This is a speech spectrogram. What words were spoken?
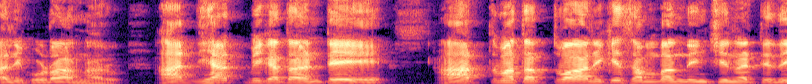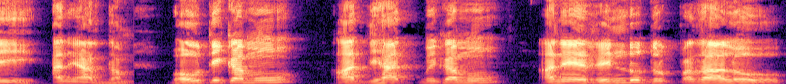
అని కూడా అన్నారు. ఆధ్యాత్మికత అంటే ఆత్మతత్వానికి సంబంధించినటిది అని అర్థం. భౌతికము ఆధ్యాత్మికము అనే రెండు దృక్పథాలు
